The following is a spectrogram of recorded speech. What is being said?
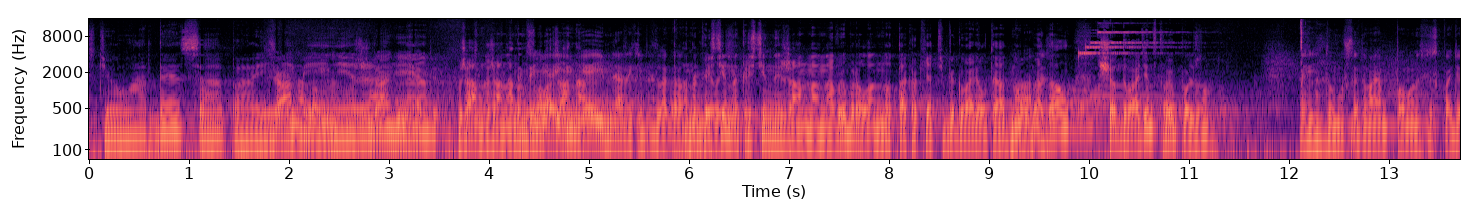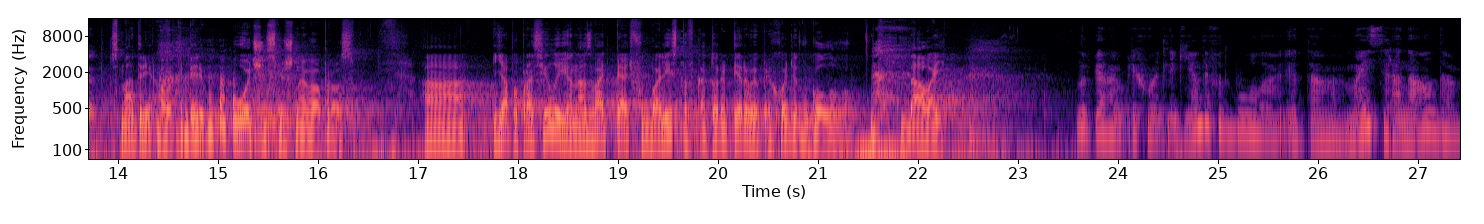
Стюардесса по Жанна, имени думаю? Жанна. Да нет. Жанна, Жанна, она Это назвала я, Жанна. Я имена такие предлагал. Она Кристина. Кристина и Жанна она выбрала, но так как я тебе говорил, ты одно Надо угадал, счет 2-1 в твою пользу. Я не думал, что это моя- по моему списку пойдет. Смотри, а вот теперь очень смешной вопрос. А, я попросил ее назвать пять футболистов, которые первые приходят в голову. Давай. Ну, первым приходят легенды футбола. Это Месси, Роналдо,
